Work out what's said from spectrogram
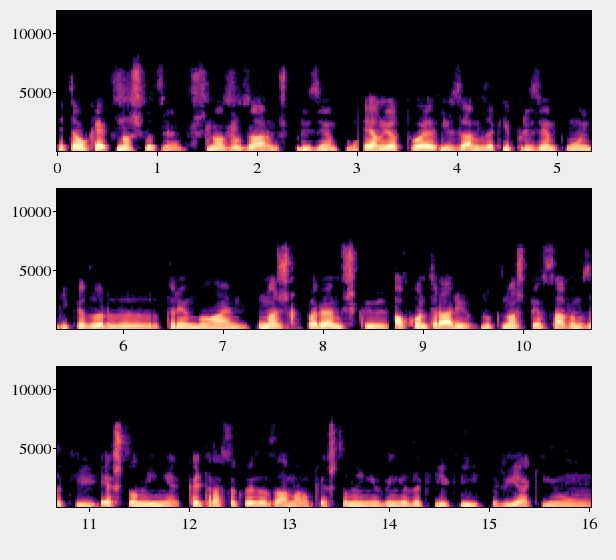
Então o que é que nós fazemos? Se nós usarmos, por exemplo, Elliott Wave e usarmos aqui, por exemplo, um indicador de trendline, nós reparamos que, ao contrário do que nós pensávamos aqui, esta linha, quem traça coisas à mão, que esta linha vinha daqui a aqui, havia aqui, um,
